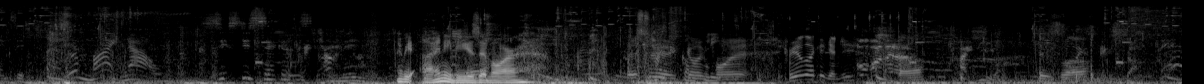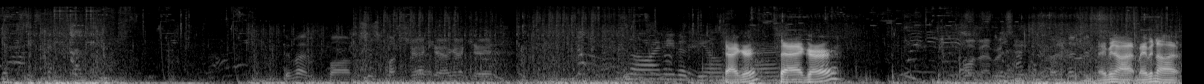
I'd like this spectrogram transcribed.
Exit. You're mine now. 60 seconds remaining. Maybe I need to use it more. There's a going point. Can we get like a Genji? Too low. They might have bombs. She's I punching. got I got carry. No, I need a deal. Dagger, there. dagger. My bad, Mercy. Maybe not, maybe not.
